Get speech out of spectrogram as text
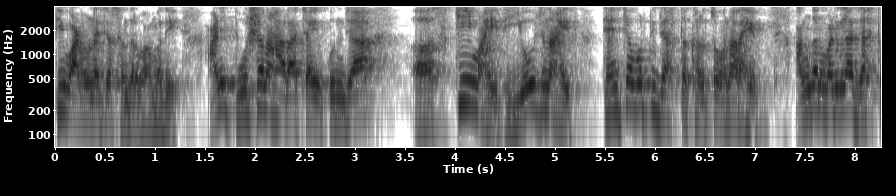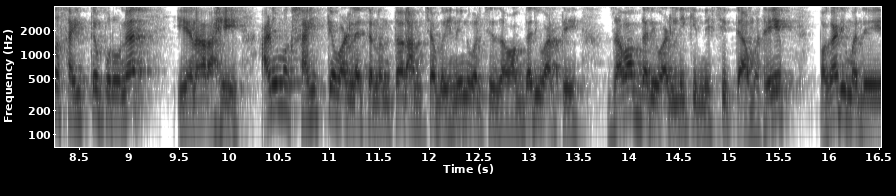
ती वाढवण्याच्या संदर्भामध्ये आणि पोषण आहाराच्या एकूण ज्या स्कीम आहेत योजना आहेत त्यांच्यावरती जास्त खर्च होणार आहे. अंगणवाडीला जास्त साहित्य पुरवण्यात येणार आहे. आणि मग साहित्य वाढल्याच्या नंतर आमच्या बहिणींवरची जबाबदारी वाढते. जबाबदारी वाढली की निश्चित त्यामध्ये पगारीमध्ये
